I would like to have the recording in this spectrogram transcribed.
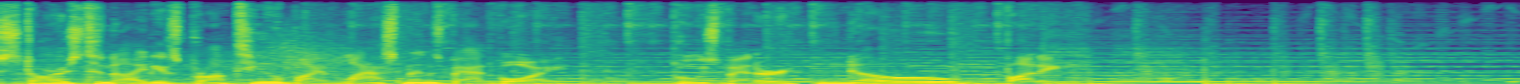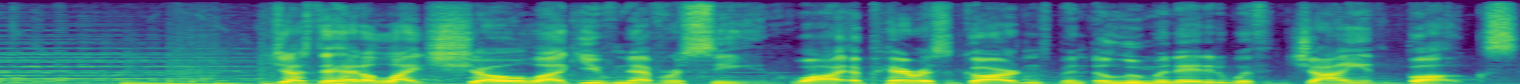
Stars Tonight is brought to you by Lastman's Bad Boy. Who's better? Nobody. Just ahead, a light show like you've never seen. Why a Paris garden's been illuminated with giant bugs.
